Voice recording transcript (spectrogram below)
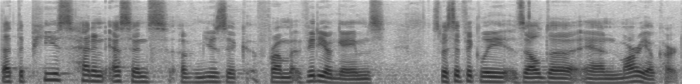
that the piece had an essence of music from video games, specifically Zelda and Mario Kart.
